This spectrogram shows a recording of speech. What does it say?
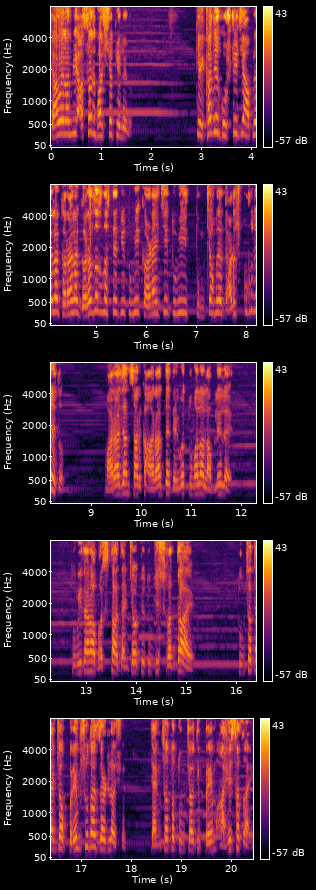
त्यावेळेला मी असंच भाष्य केलेलं की एखादी गोष्टीची आपल्याला करायला गरजच नसते ती तुम्ही करण्याची तुम्ही तुमच्यामध्ये धाडस कुठून येतं? महाराजांसारखं आराध्य दैवत तुम्हाला लाभलेलं आहे. तुम्ही त्यांना बसता त्यांच्यावरती तुमची श्रद्धा आहे. तुमचं त्यांच्यावर प्रेमसुद्धा जडलं असेल त्यांचं तर तुमच्यावरती प्रेम आहेसच आहे.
